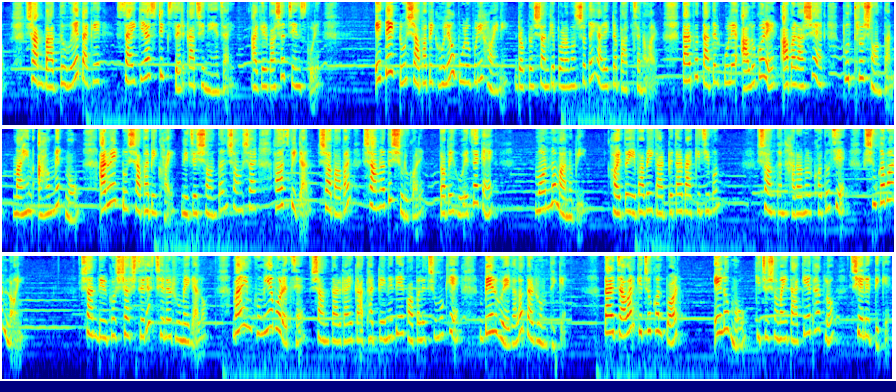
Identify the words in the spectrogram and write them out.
শান বাধ্য হয়ে তাকে সাইকিয়াস্টিক্সের কাছে নিয়ে যায়, আগের বাসা চেঞ্জ করে। এতে একটু স্বাভাবিক হলেও পুরোপুরি হয়নি। ডক্টর শানকে পরামর্শ দেয় আরেকটা বাচ্চা নেওয়ার। তারপর তাদের কুলে আলো করে আবার আসে এক পুত্র সন্তান, মাহিম আহমেদ মৌ। আরও একটু স্বাভাবিক হয়, নিজের সন্তান সংসার, হসপিটাল, সব আবার সামলাতে শুরু করে। তবে হয়ে যাক এক মন্য মানবী। হয়তো এভাবেই কাটবে তার বাকি জীবন। সন্তান হারানোর ক্ষত যে শুকাবার নয়। শান দীর্ঘশ্বাস ছেড়ে ছেলের রুমে গেল। মাহিম ঘুমিয়ে পড়েছে। শান তার গায়ে কাঁথা টেনে দিয়ে কপালে চুমু খেয়ে বের হয়ে গেল তার রুম থেকে। তার যাওয়ার কিছুক্ষণ পর এলো মৌ। কিছু সময় তাকিয়ে থাকল ছেলের দিকে।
